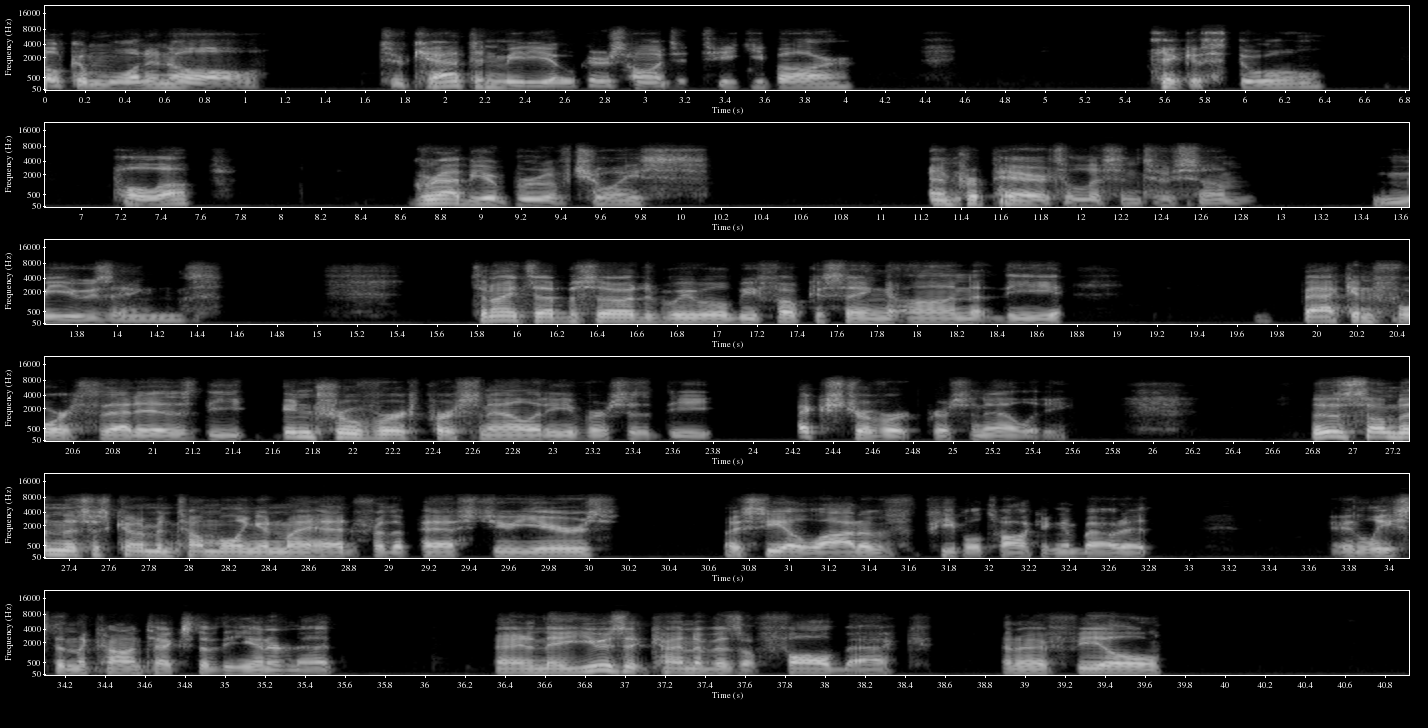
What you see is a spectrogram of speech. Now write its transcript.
Welcome, one and all, to Captain Mediocre's Haunted Tiki Bar. Take a stool, pull up, grab your brew of choice, and prepare to listen to some musings. Tonight's episode, we will be focusing on the back and forth that is the introvert personality versus the extrovert personality. This is something that's just kind of been tumbling in my head for the past few years. I see a lot of people talking about it, at least in the context of the internet, and they use it kind of as a fallback. And I feel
